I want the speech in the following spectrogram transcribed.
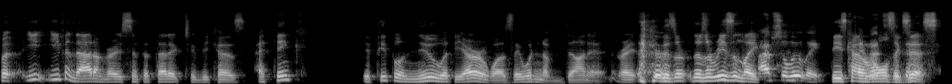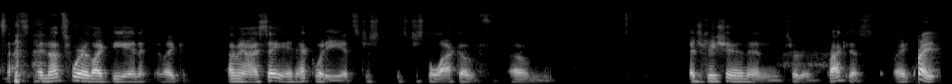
but e- even that i'm very sympathetic to because i think if people knew what the error was they wouldn't have done it right Sure. there's, a, there's a reason like Absolutely. these kind of and that's roles exist and that's, and that's where like the in- like i mean i say inequity it's just it's just a lack of um education and sort of practice right Right.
